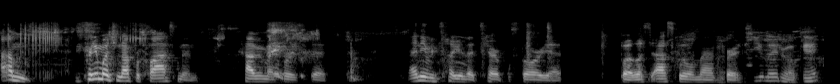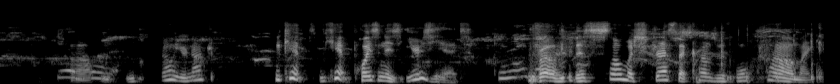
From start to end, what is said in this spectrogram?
I'm pretty much an upperclassman having my first kiss. I didn't even tell you that terrible story yet, but let's ask little man first. See you later, okay? Yeah, Uh, No, you're not. We can't. We can't poison his ears yet, can I bro. There's so much stress that comes with. Oh my. God,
